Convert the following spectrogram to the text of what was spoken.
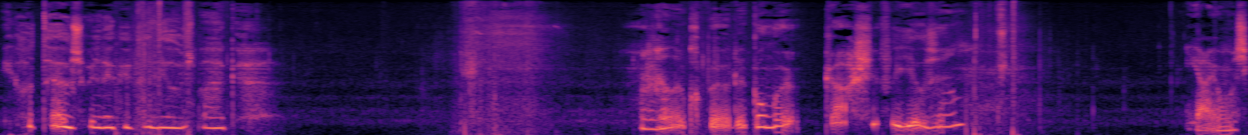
Ik ga thuis weer lekker video's maken. Maar dat gaat ook gebeuren. Er komen kaasje-video's aan. Ja, jongens,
